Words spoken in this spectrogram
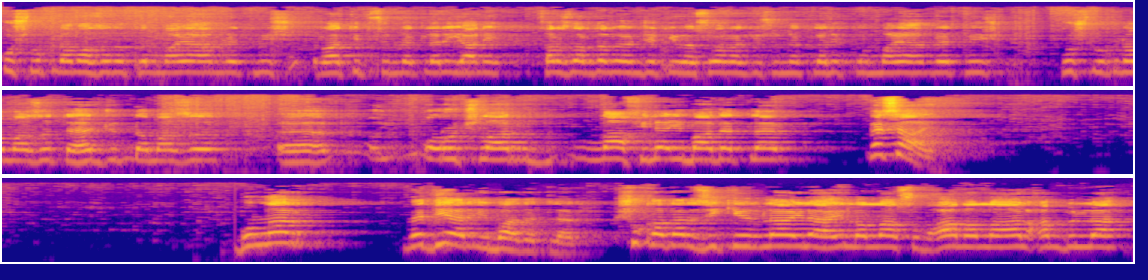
kuşluk namazını kılmaya emretmiş, ratip sünnetleri yani farzlardan önceki ve sonraki sünnetleri kılmaya emretmiş, kuşluk namazı, teheccüd namazı, e, oruçlar, nafile ibadetler vesaire. Bunlar ve diğer ibadetler. Şu kadar zikir, la ilahe illallah, subhanallah, elhamdülillah,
